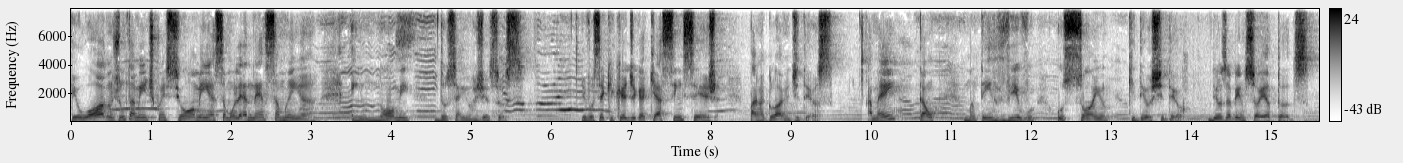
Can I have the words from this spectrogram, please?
Eu oro juntamente com esse homem e essa mulher nessa manhã, em nome do Senhor Jesus. E você que quer, diga que assim seja, para a glória de Deus. Amém? Então, mantenha vivo o sonho que Deus te deu. Deus abençoe a todos.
